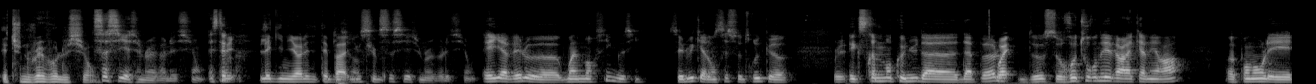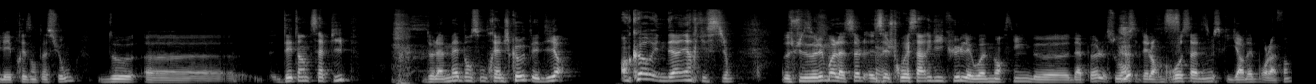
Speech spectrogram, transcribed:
est une révolution. Ceci est une révolution. Et Oui, les guignols n'étaient pas YouTube. Ceci est une révolution. Et il y avait le euh, One More Thing aussi. C'est lui qui a lancé ce truc euh, Oui. extrêmement connu d'A- d'Apple, Ouais. de se retourner vers la caméra euh, pendant les, les présentations, de euh, d'éteindre sa pipe, de la mettre dans son trench coat et dire encore une dernière question. Je suis désolé, moi la seule, je trouvais ça ridicule les One More Thing de- d'Apple. Souvent c'était leur grosse annonce qu'ils gardaient pour la fin.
